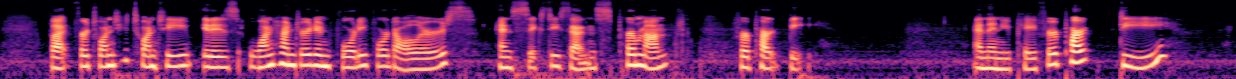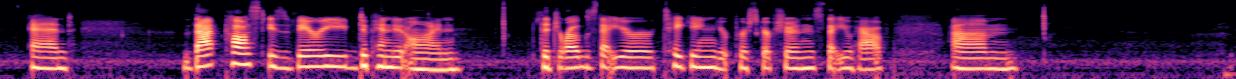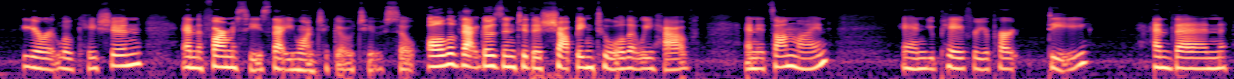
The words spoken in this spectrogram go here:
but for 2020, it is $144.60 per month for Part B. And then you pay for Part D, and that cost is very dependent on the drugs that you're taking, your prescriptions that you have, um, your location, and the pharmacies that you want to go to. So, all of that goes into this shopping tool that we have, and it's online. And you pay for your Part D. And then,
